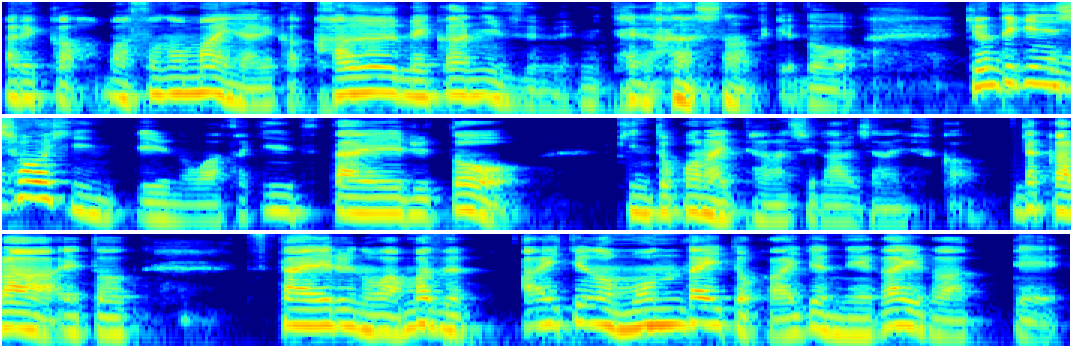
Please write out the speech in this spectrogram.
あれか、まあ、その前にあれか、買うメカニズムみたいな話なんですけど、基本的に商品っていうのは先に伝えると、ピンとこないって話があるじゃないですか。だから、えっと、伝えるのは、まず相手の問題とか相手の願いがあって、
